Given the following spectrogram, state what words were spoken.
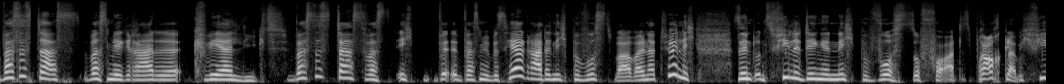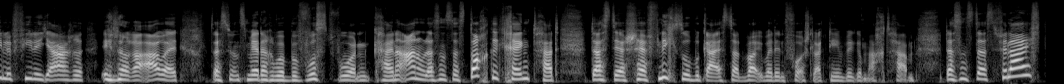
Was ist das, was mir gerade quer liegt? Was ist das, was, ich, was mir bisher gerade nicht bewusst war? Weil natürlich sind uns viele Dinge nicht bewusst sofort. Es braucht, glaube ich, viele, viele Jahre innerer Arbeit, dass wir uns mehr darüber bewusst wurden. Keine Ahnung, dass uns das doch gekränkt hat, dass der Chef nicht so begeistert war über den Vorschlag, den wir gemacht haben. Dass uns das vielleicht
